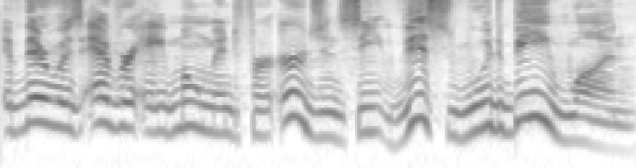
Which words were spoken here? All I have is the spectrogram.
If there was ever a moment for urgency, this would be one.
